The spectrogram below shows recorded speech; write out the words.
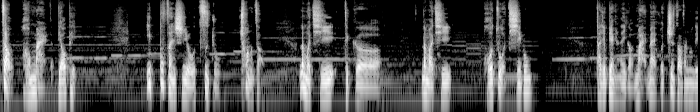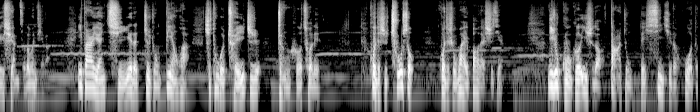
造和买的标配，一部分是由自主创造，那么其这个，那么其合作提供，它就变成了一个买卖和制造当中的一个选择的问题了。一般而言，企业的这种变化是通过垂直整合策略，或者是出售，或者是外包来实现。例如，谷歌意识到大众对信息的获得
